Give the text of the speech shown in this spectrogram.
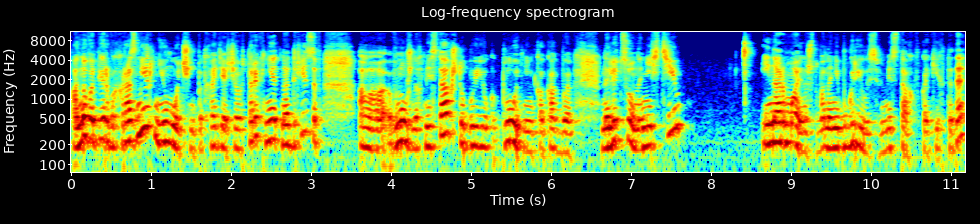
Оно, во-первых, размер не очень подходящий. Во-вторых, нет надрезов а, в нужных местах, чтобы ее плотненько как бы на лицо нанести и нормально, чтобы она не бугрилась в местах в каких-то, да.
